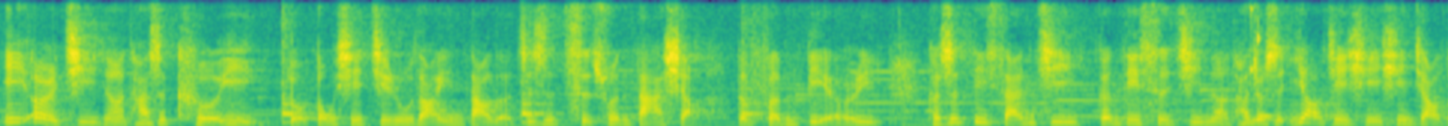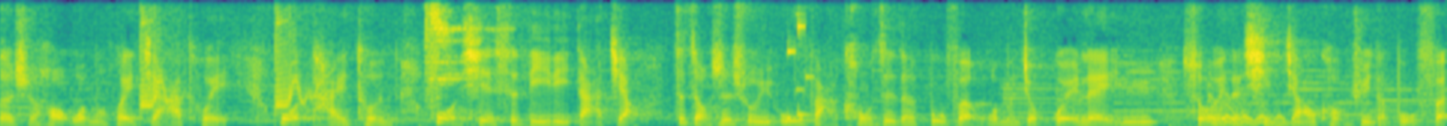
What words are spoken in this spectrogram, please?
一二级呢，它是可以有东西进入到阴道的，只是尺寸大小的分别而已。可是第三级跟第四级呢，它就是要进行性交的时候，我们会夹腿或抬臀或歇斯底里大叫，这种是属于无法控制的部分，我们就归类于所谓的。性交恐惧的部分，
